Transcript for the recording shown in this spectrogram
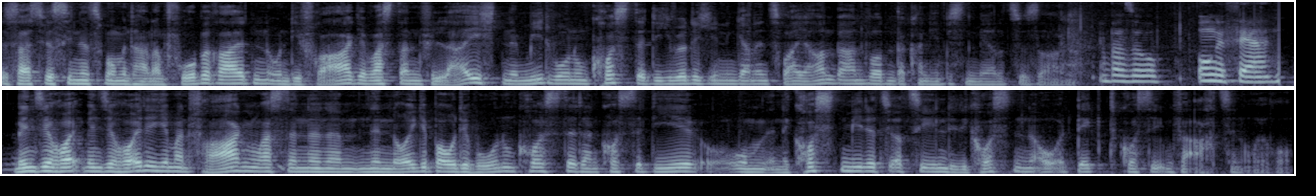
Das heißt, wir sind jetzt momentan am Vorbereiten und die Frage, was dann vielleicht eine Mietwohnung kostet, die würde ich Ihnen gerne in zwei Jahren beantworten. Da kann ich ein bisschen mehr dazu sagen. Aber so ungefähr. Wenn Sie, wenn Sie heute jemand fragen, was denn eine, eine neu gebaute Wohnung kostet, dann kostet die, um eine Kostenmiete zu erzielen, die die Kosten deckt, kostet ungefähr 18 Euro.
